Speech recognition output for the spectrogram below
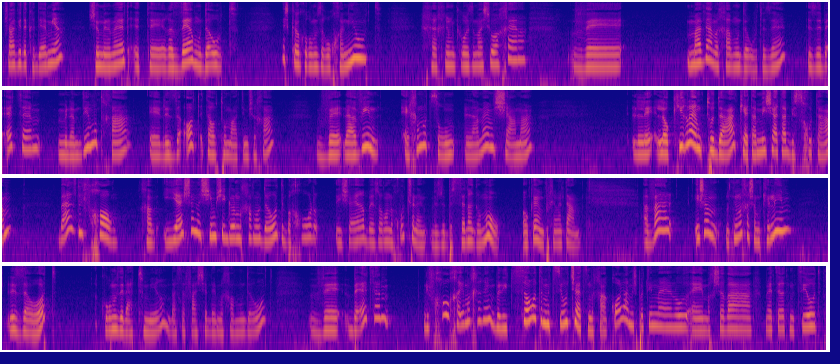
אפשר להגיד, אקדמיה, שמלמדת את אה, רזי המודעות. יש כאלה קוראים לזה רוחניות, אחרים יקראו לזה משהו אחר. ומה זה המרחב מודעות הזה? זה בעצם מלמדים אותך לזהות את האוטומטים שלך ולהבין איך הם נוצרו, למה הם שמה, להכיר להם תודה, כי אתה מי שאתה בזכותם, ואז לבחור. יש אנשים שהגיעו למרחב מודעות ובחרו להישאר באזור הנוחות שלהם, וזה בסדר גמור, אוקיי? מבחינתם. אבל יש שם, נותנים לך שם כלים לזהות, קוראים לזה להתמיר, בשפה של מרחב מודעות, ובעצם לבחור חיים אחרים וליצור את המציאות של עצמך. כל המשפטים האלו, אה, מחשבה מייצרת מציאות.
